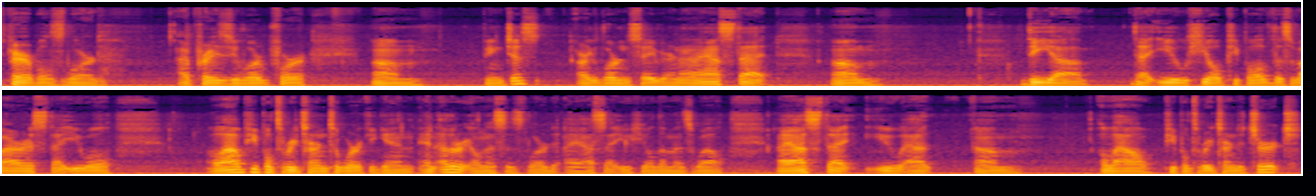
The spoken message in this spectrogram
parables, Lord. I praise you, Lord, for um, being just our Lord and Savior. And I ask that um, the uh, that you heal people of this virus, that you will allow people to return to work again, and other illnesses, Lord. I ask that you heal them as well. I ask that you uh, um, allow people to return to church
